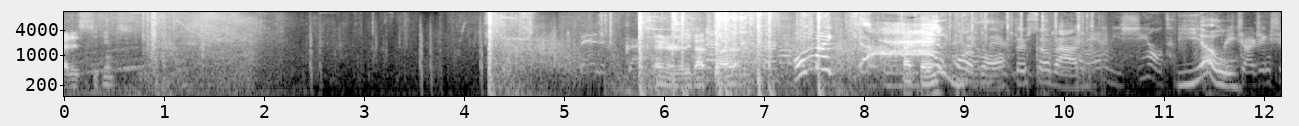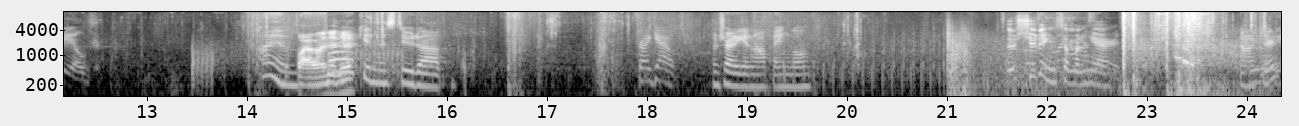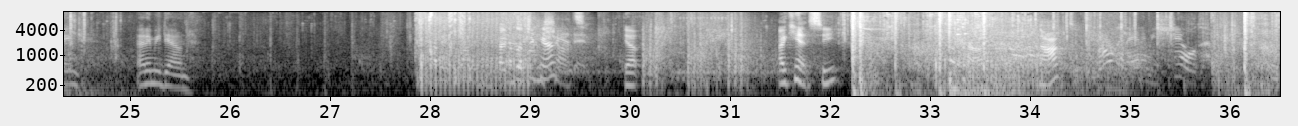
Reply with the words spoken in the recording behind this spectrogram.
Yeah, it is two teams. They're in a really bad spot. Oh my god! Back Bang. Horrible. They're so bad. Yo, I am Fly in here? fucking this dude up. Frag out. I'm trying to get an off angle. They're shooting someone here. Knocked Enemy down. Head glitching here. Shots. Yep. I can't see. Knocked.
